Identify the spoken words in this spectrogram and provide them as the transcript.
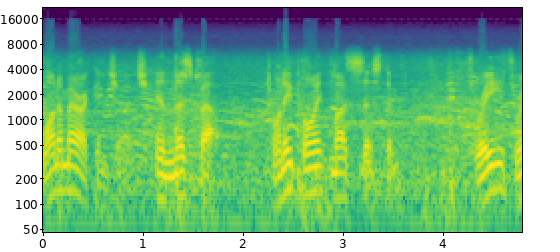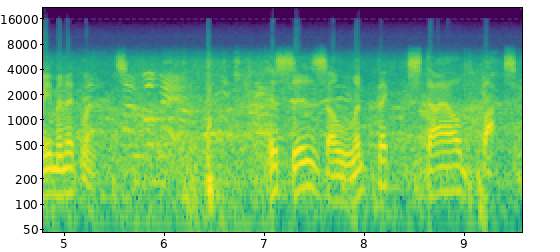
one American judge in this bout. 20-point must system, three three-minute rounds. This is Olympic-style boxing.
